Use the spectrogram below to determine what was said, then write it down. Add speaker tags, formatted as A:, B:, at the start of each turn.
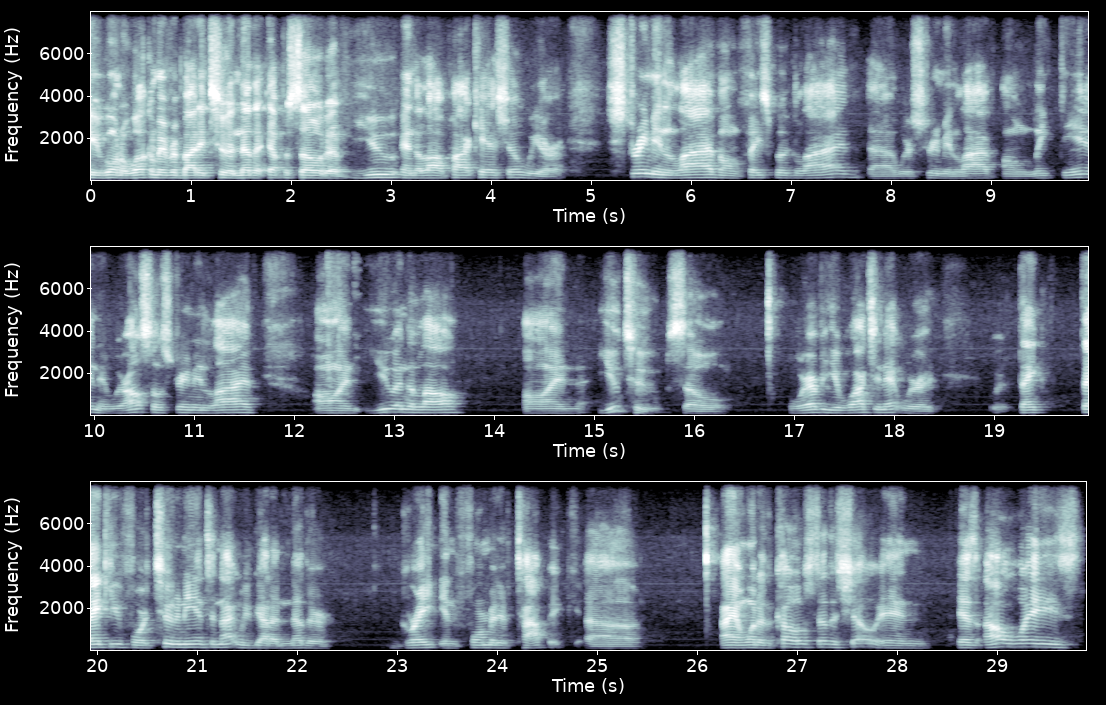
A: Hey, we want to welcome everybody to another episode of You and the Law Podcast Show. We are streaming live on Facebook Live. Uh, we're streaming live on LinkedIn, and we're also streaming live on You and the Law on YouTube. So wherever you're watching it, we're, thank thank you for tuning in tonight. We've got another great informative topic. Uh, I am one of the co-hosts of the show, and as always,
